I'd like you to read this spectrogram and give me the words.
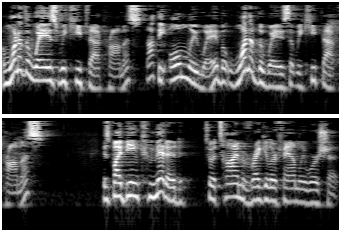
And one of the ways we keep that promise, not the only way, but one of the ways that we keep that promise is by being committed to a time of regular family worship.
